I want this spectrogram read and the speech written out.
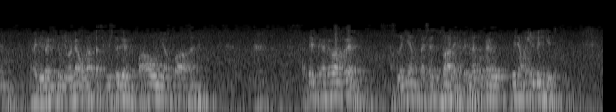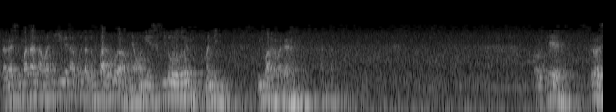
Kan? kehadiran kita menyebabkan orang tak selesa kan? Bau ya Allah kan? Ada setengah orang kan? Apalagi yang saya besar ni. Ada kenapa pakai banyak wangi lebih sikit. Kalau rasa malas nak mandi kan apa tak tempat ke apa banyak wangi sekilo tu kan? Mandi. Timbang kepada Okey. Terus.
